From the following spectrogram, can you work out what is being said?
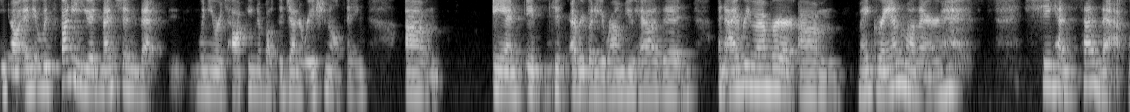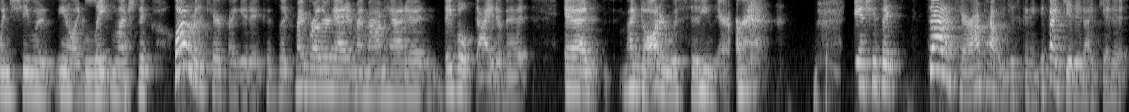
you know and it was funny you had mentioned that when you were talking about the generational thing um, and it just everybody around you has it. And I remember um, my grandmother, she had said that when she was, you know, like late in life. She's like, Well, I don't really care if I get it because like my brother had it, my mom had it, and they both died of it. And my daughter was sitting there and she's like, So I don't care. I'm probably just gonna if I get it, I get it.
